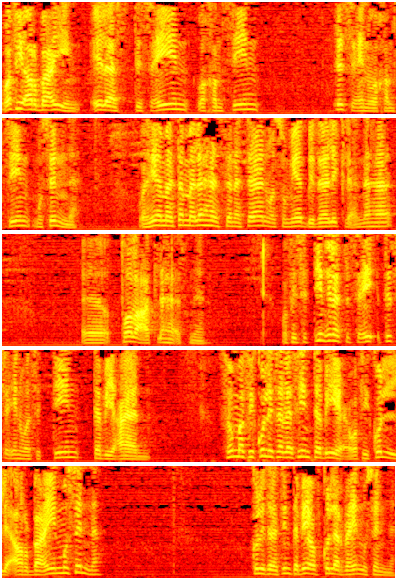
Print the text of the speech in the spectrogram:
وفي أربعين إلى تسعين وخمسين تسع وخمسين مسنة. وهي ما تم لها سنتان وسميت بذلك لأنها آه، طلعت لها أسنان. وفي ستين إلى تسع وستين تبيعان. ثم في كل ثلاثين تبيع وفي كل أربعين مسنة. كل ثلاثين تبيع وفي كل أربعين مسنة.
